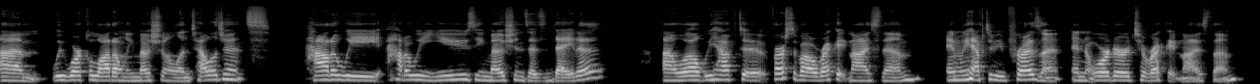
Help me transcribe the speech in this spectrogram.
um, we work a lot on emotional intelligence. How do we how do we use emotions as data? Uh, well we have to first of all recognize them and we have to be present in order to recognize them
